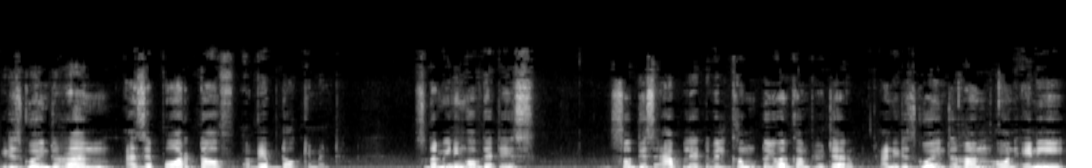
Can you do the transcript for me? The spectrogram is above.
it is going to run as a part of a web document. So the meaning of that is so this applet will come to your computer and it is going to run on any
